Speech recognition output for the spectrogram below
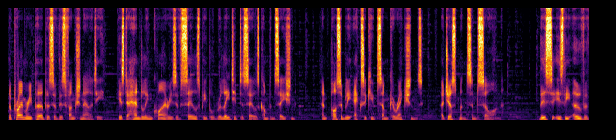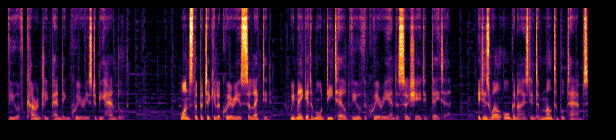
The primary purpose of this functionality is to handle inquiries of salespeople related to sales compensation and possibly execute some corrections, adjustments and so on. This is the overview of currently pending queries to be handled. Once the particular query is selected, we may get a more detailed view of the query and associated data. It is well organized into multiple tabs,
